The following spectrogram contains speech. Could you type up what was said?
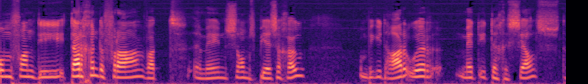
om van die tergende vraag wat een mens soms bezig hou, om bykie daar oor met u te gesels, te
